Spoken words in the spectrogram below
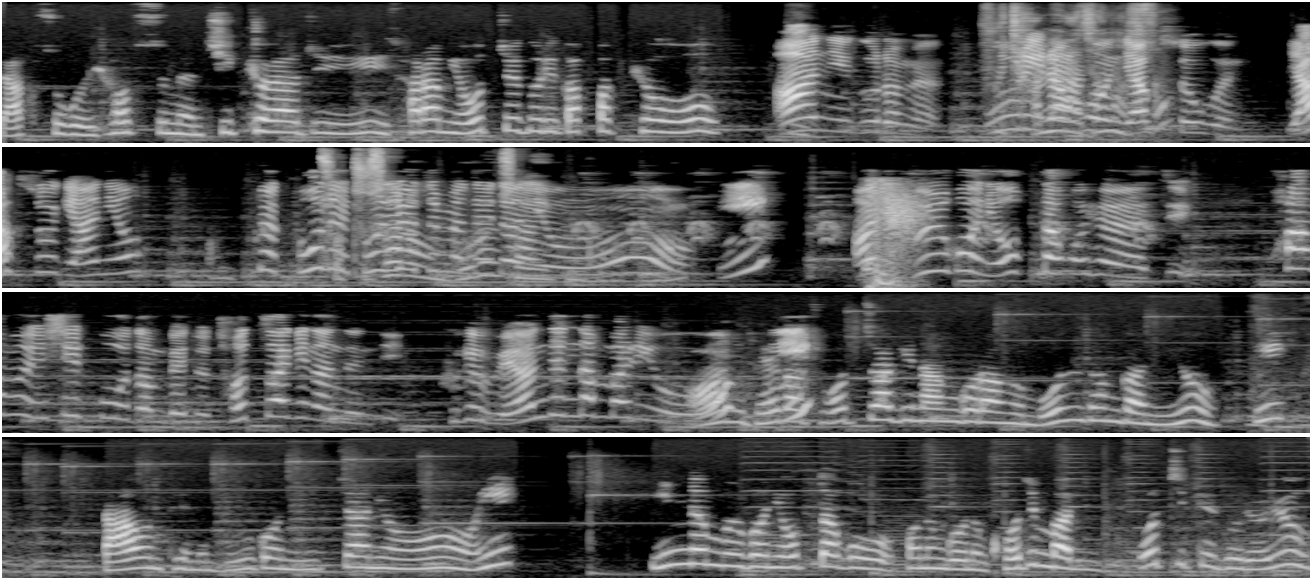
약속을 했으면 지켜야지. 사람이 어째 그리 깜빡혀. 아니 그러면 우리랑 자네가 한? 약속은 약속이 아니요? 그냥 돈을 돌려주면 되잖요. 이? 아니 물건이 없다고 해야지. 화물 싣고 오던 배도 저 짝이 났는데 그게 왜 안 된단 말이오? 아니 배가 이? 저 짝이 난 거랑은 뭔 상관이요? 이? 나한테는 물건이 있자녀. 이? 있는 물건이 없다고 하는 거는 거짓말인지 어찌게 그려요?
